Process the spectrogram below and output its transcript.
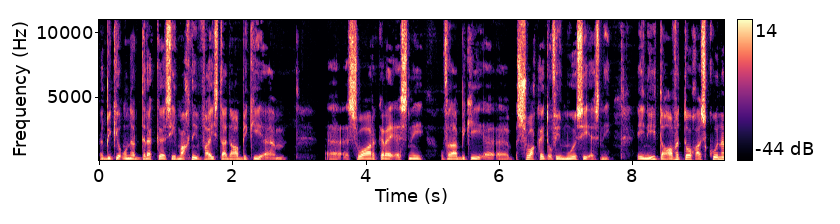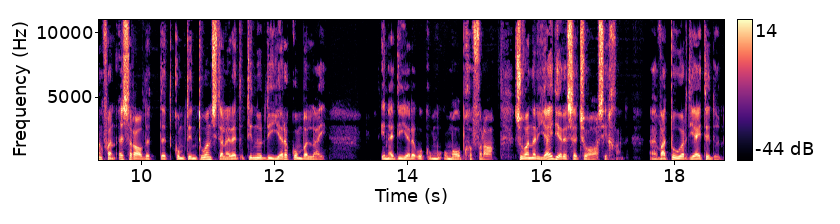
'n bietjie onderdruk is, jy mag nie wys dat daar 'n bietjie ehm um, uh, swaar kry is nie of daar 'n bietjie uh, uh, swakheid of emosie is nie. En hier Dawid tog as koning van Israel dit dit kom tentoonstel. Hy het teenoor die Here kom bely en hy het die Here ook om om hulp gevra. So wanneer jy deur 'n situasie gaan, uh, wat behoort jy te doen?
